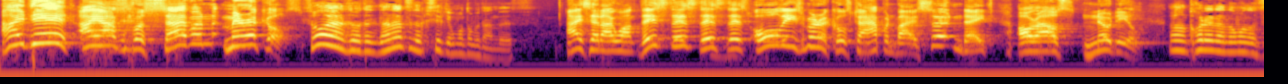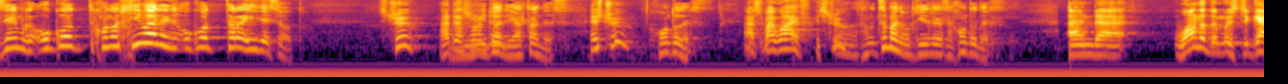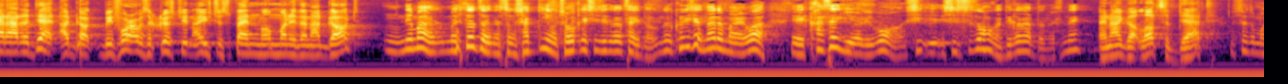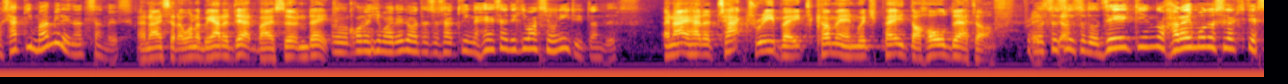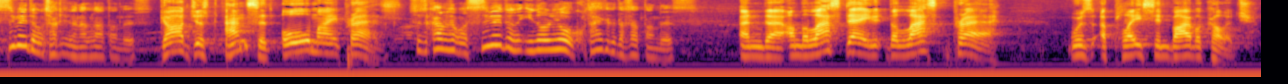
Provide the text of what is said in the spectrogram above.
I did. I asked for seven miracles. そうなんですよ。私7つの奇跡を求めたんです。 I said, I want this, this, this, this, all these miracles to happen by a certain date, or else no deal. うん、これらのもの全部が起こって、この日までに起こったらいいですよ It's True. I- That's と what I 言ったん did. でやったんです。It's true. 本当です。Ask my wife. It's true. うん妻にも聞いてください。本当です。And uh, one of them was to get out of debt. I'd got before I was a Christian. I used to spend more money than I'd got. うんでまあ、まあ、一つはね、その借金を帳消ししてくださいと。でクリスチャンになる前は、えー稼ぎよりもし支出の方がでかかったんですね。And I got lots of debt. それともう借金まみれになってたんです。And I said, I want to be out of debt by a certain date. うん、この日までに私の借金が返済できますようにと言ったんです。And I had a tax rebate come in which paid the whole debt off. そ Praise して God. その税金の払い戻しが来て、すべての借金がなくなったんです。 God just answered all my prayers. そして神様がすべての祈りを答えてくださったんです。 And uh, on the last day, the last prayer was a place in Bible college.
